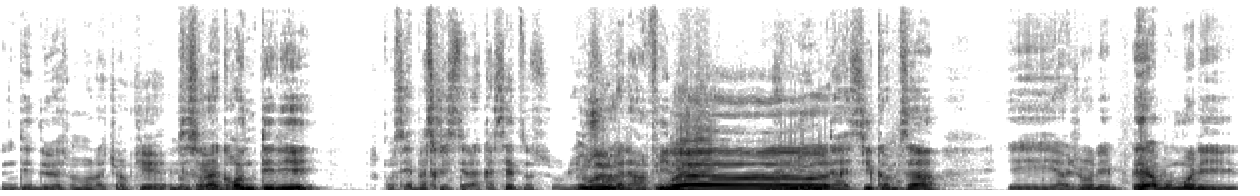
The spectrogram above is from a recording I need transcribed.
C'était deux à ce moment-là, tu vois. Ok. On était ok. sur la grande télé, qu'on savait pas ce que c'était la cassette, on oublié de Oui. un film. Ouais, ouais, On a mis, on était assis comme ça, et un jour, les, à un moment, les,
